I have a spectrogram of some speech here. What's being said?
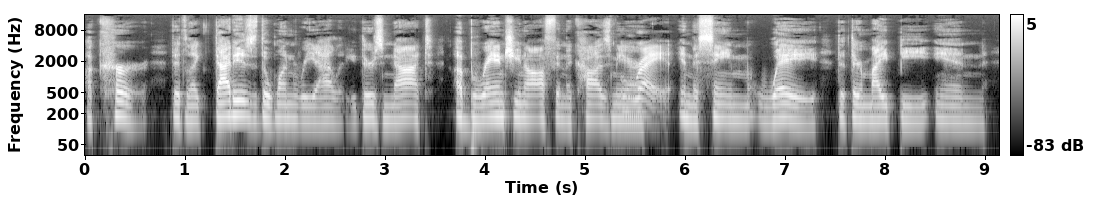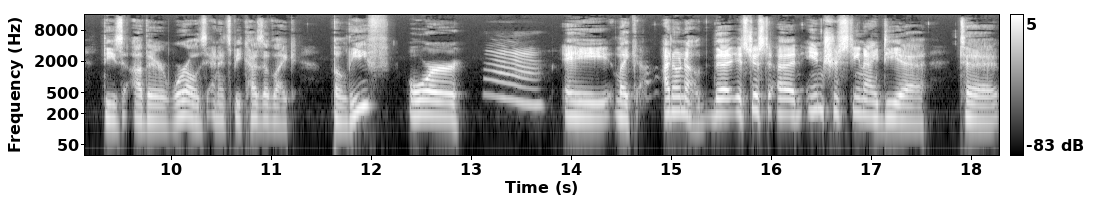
occur that like that is the one reality there's not a branching off in the cosmere right. in the same way that there might be in these other worlds and it's because of like belief or Hmm. a like i don't know the it's just an interesting idea to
